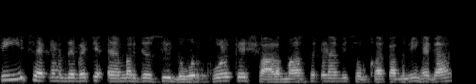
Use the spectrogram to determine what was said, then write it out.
30 ਸੈਕਿੰਡ ਦੇ ਵਿੱਚ ਐਮਰਜੈਂਸੀ ਡੋਰ ਖੋਲ ਕੇ ਛਾਲ ਮਾਰ ਸਕਣਾ ਵੀ ਸੌਖਾ ਕੰਮ ਨਹੀਂ ਹੈਗਾ।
